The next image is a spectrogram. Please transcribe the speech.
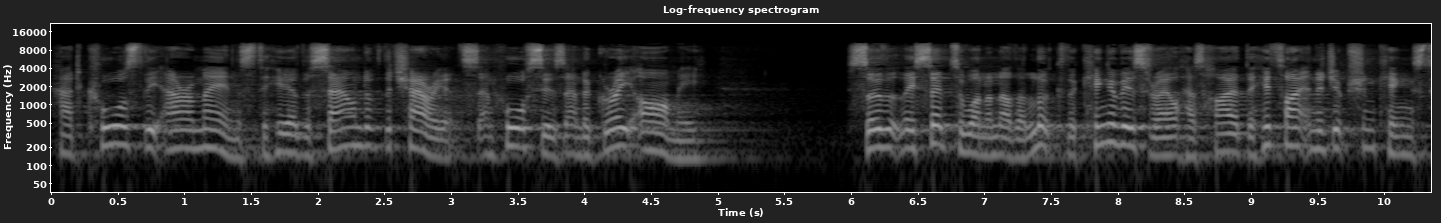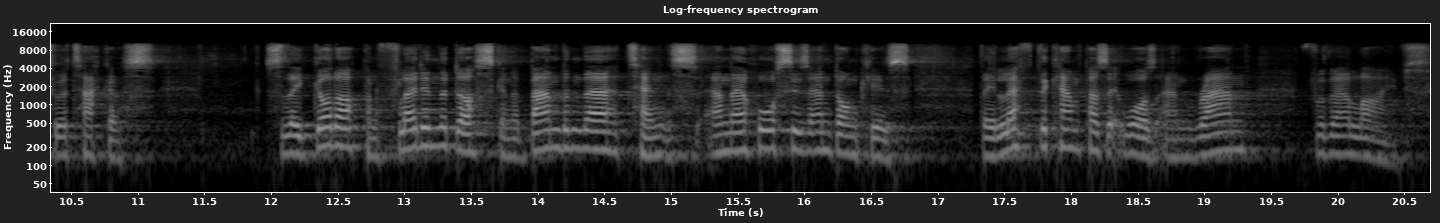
had caused the Arameans to hear the sound of the chariots and horses and a great army, so that they said to one another, Look, the king of Israel has hired the Hittite and Egyptian kings to attack us. So they got up and fled in the dusk and abandoned their tents and their horses and donkeys. They left the camp as it was and ran for their lives.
